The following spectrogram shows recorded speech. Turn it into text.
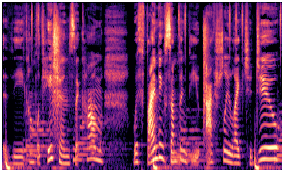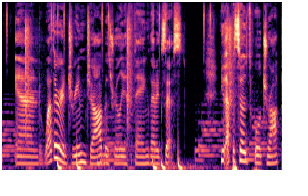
the complications that come with finding something that you actually like to do and whether a dream job is really a thing that exists. New episodes will drop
